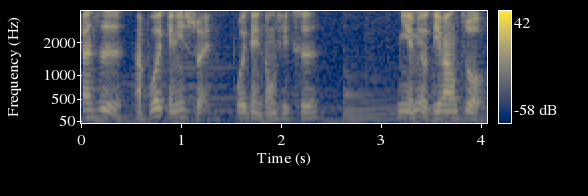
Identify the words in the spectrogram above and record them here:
但是啊不会给你水，不会给你东西吃。你也没有地方坐，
